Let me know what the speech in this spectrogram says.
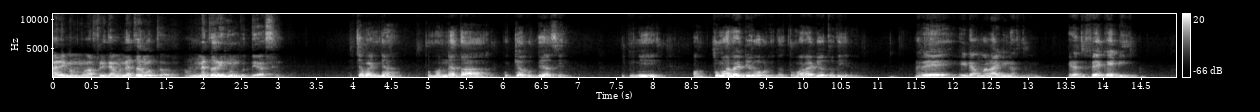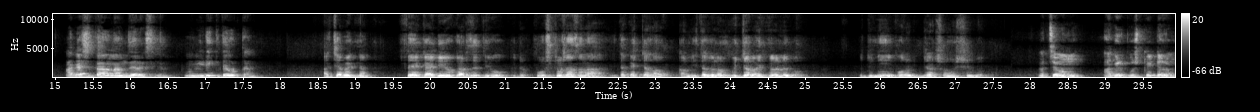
আরে মামু আপনি আমার নেতার মতো। আমার নেতার এমন বুদ্ধি আছে। আচ্ছা ভাই না তোমার নেতা কুকিয়া বুদ্ধি আছে। যিনি তোমার আইডি খবর কিন্তু তোমার আইডিও তো দিই না। আরে এইটা আমার আইডি না তো। এটা তো ফেক আইডি। আকাশে তার নাম দিয়ে রাখছিলাম। আমি এটা কিতা করতাম? আচ্ছা ভাই না। ফেক আইডি হোক আর যেটি হোক এটার পোস্টুস আছে না এটা কাটতে লাও। কারণ এটা গেলাম হুজ্জা বাইক করে লেব বুঝলি পরে বিরাট সমস্যা হইব। আচ্ছা মামু আগের পোস্ট কাইটালাম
